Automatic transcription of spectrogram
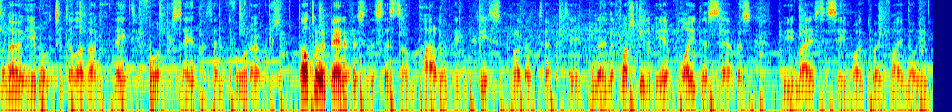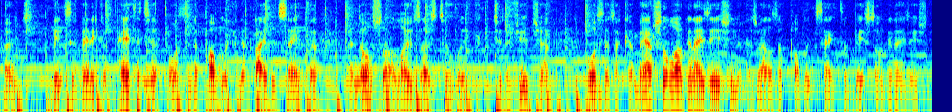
We're now able to deliver 94% within 4 hours. The ultimate benefits of the system are that they increase productivity. In the first year that we employed this service, we managed to save 1.5 million pounds. It makes it very competitive both in the public and the private sector and also allows us to look to the future both as a commercial organisation as well as a public sector based organisation.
